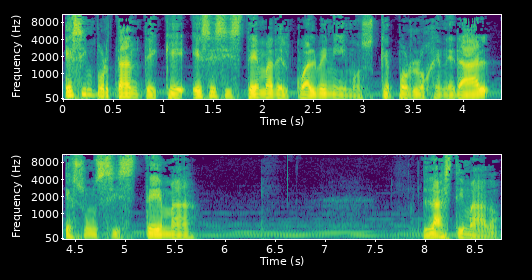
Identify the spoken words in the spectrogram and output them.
es importante que ese sistema del cual venimos, que por lo general es un sistema lastimado,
